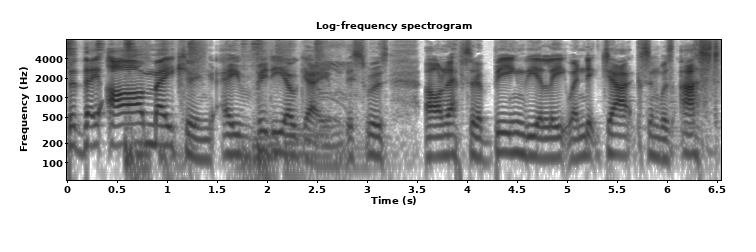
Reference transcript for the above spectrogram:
that they are making a video game. This was on an episode of Being the Elite where Nick Jackson was asked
